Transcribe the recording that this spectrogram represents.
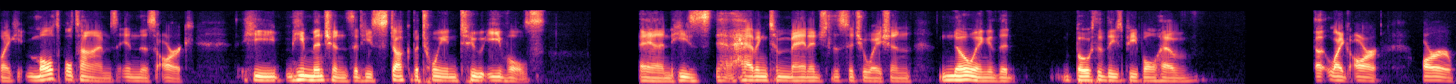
Like multiple times in this arc, he he mentions that he's stuck between two evils, and he's having to manage the situation, knowing that both of these people have, uh, like, are are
